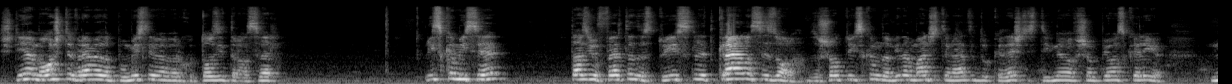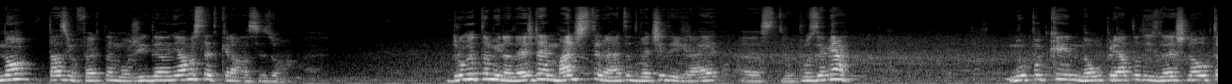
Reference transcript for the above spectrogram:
ще имаме още време да помислиме върху този трансфер. Иска ми се тази оферта да стои след края на сезона, защото искам да видя Манчестър Юнайтед докъде ще стигне в Шампионска лига. Но тази оферта може и да няма след края на сезона. Другата ми надежда е Манчестър Юнайтед вече да играе а, стил по земя. Но пък е много приятно да излезеш на Олд.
